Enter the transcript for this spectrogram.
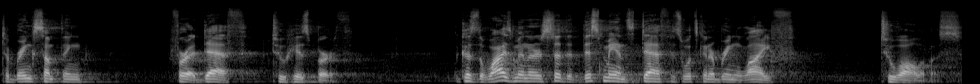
to bring something for a death to his birth. Because the wise men understood that this man's death is what's going to bring life to all of us.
